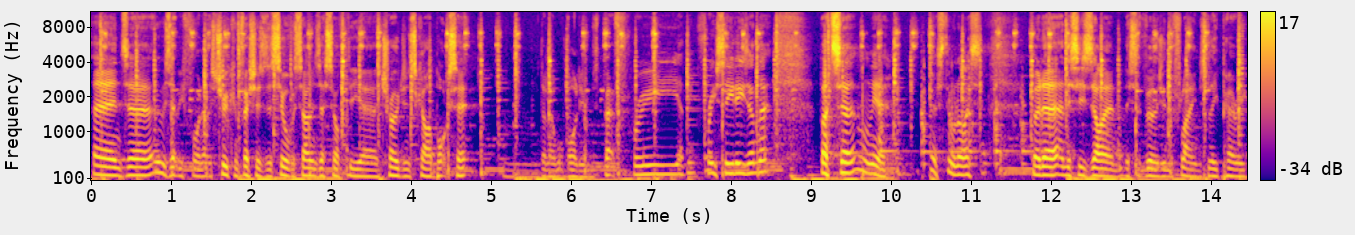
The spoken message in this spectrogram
And uh, who was that before? That was True Confessions and Silvertones. That's off the uh, Trojan Ska box set. Mm, don't know what volumes. About three, I think, three CDs on that. But oh, yeah, yeah, still nice. But uh, and this is Zion. This is the version of Flames. Lee Perry,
